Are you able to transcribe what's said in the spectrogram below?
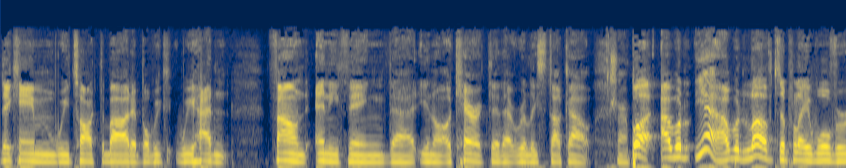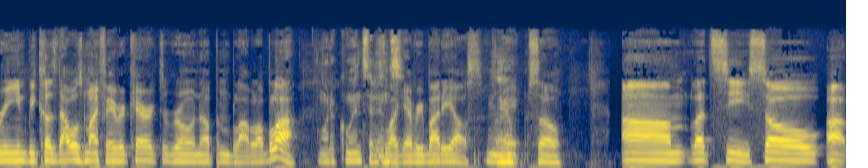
they came, we talked about it, but we we hadn't found anything that you know a character that really stuck out. Sure. But I would, yeah, I would love to play Wolverine because that was my favorite character growing up, and blah blah blah. What a coincidence! like everybody else, right? So, um, let's see. So, uh,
